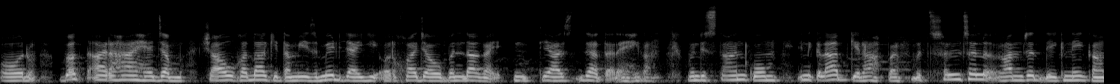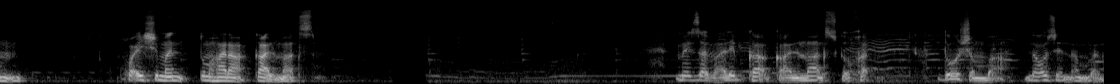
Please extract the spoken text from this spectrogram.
और वक्त आ रहा है जब शाह गदा की तमीज़ मिट जाएगी और ख्वाजा बंदा का इम्तियाज़ जाता रहेगा। हिंदुस्तान को इनकलाब की राह पर मुसलसल गामजद देखने का ख्वाहिशमंद तुम्हारा काल मार्क्स मिर्ज़ा गालिब का काल मार्क्स को ख़त, दो शंबा, नौ सितंबर,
